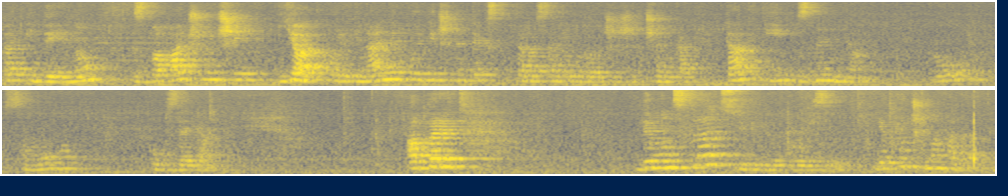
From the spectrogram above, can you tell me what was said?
та ідейно збагачуючи як оригінальний поетичний текст Тараса Григоровича Шевченка, так і знання про самого Кобзаря. А перед демонстрацією відеопоезії я хочу нагадати,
